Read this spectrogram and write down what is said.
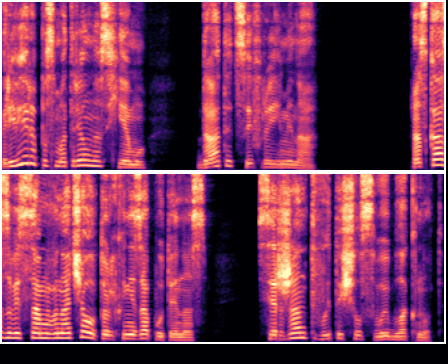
Ривера посмотрел на схему. Даты, цифры, имена. «Рассказывай с самого начала, только не запутай нас». Сержант вытащил свой блокнот.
